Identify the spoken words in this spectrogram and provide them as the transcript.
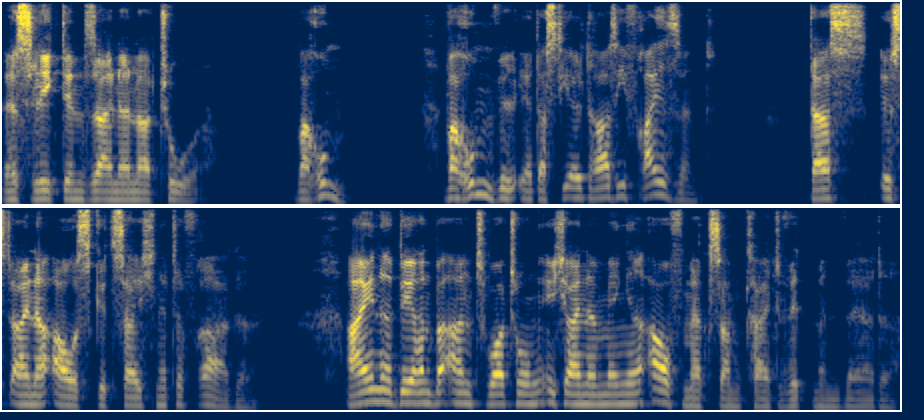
Es liegt in seiner Natur. Warum? Warum will er, dass die Eldrasi frei sind? Das ist eine ausgezeichnete Frage. Eine, deren Beantwortung ich eine Menge Aufmerksamkeit widmen werde.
